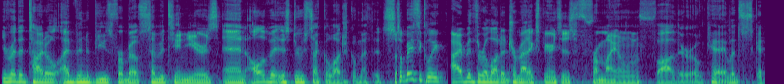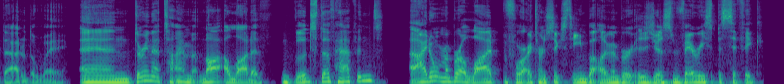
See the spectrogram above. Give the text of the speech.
You read the title, I've been abused for about 17 years, and all of it is through psychological methods. So basically, I've been through a lot of traumatic experiences from my own father. Okay, let's get that out of the way. And during that time, not a lot of good stuff happened. I don't remember a lot before I turned 16, but I remember is just very specific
